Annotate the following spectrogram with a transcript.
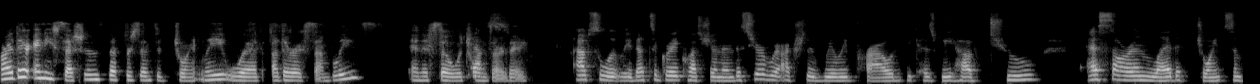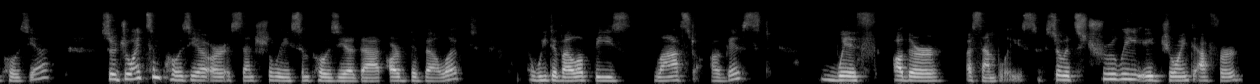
Are there any sessions that presented jointly with other assemblies? And if so, which yes. ones are they? Absolutely. That's a great question. And this year we're actually really proud because we have two SRN led joint symposia so, joint symposia are essentially symposia that are developed. We developed these last August with other assemblies. So, it's truly a joint effort,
